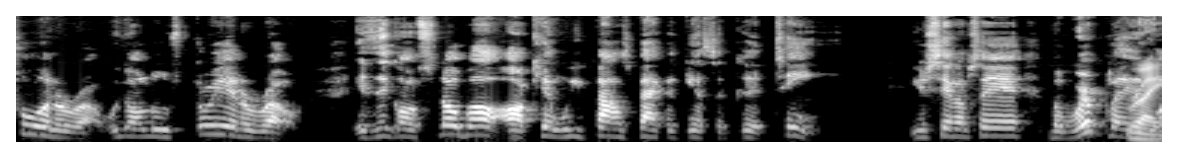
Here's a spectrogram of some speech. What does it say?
two in a row? We're going to lose three in a row. Is it going to snowball or can we bounce back against a good team? You see what I'm saying? But we're playing right.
